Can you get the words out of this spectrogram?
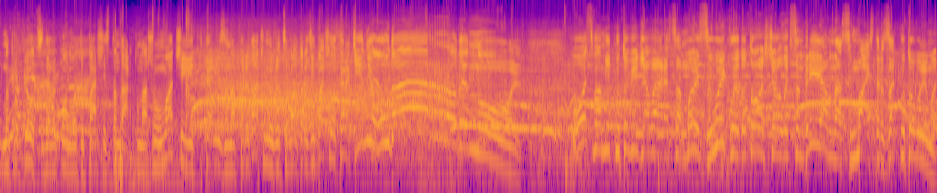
Дмитро Кльоц іде виконувати перший стандарт у нашому матчі. І така різана передача. Ми вже це багато разів бачили. Харатін. Його удар 1-0. Ось вам і кутові для Вереса. Ми звикли до того, що Олександрія в нас майстер за кутовими.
